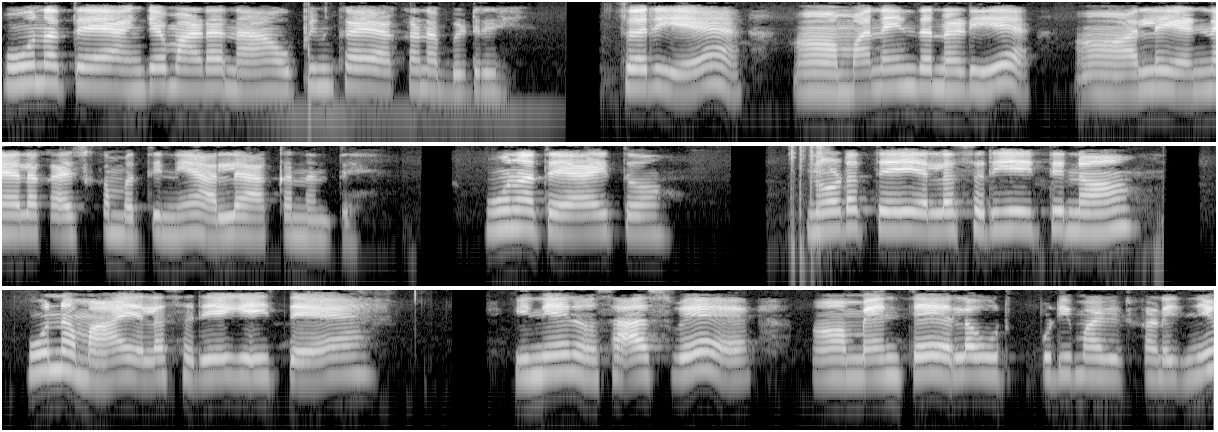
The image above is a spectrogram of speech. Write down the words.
ಹೂನತ್ತೆ ಹಂಗೆ ಮಾಡೋಣ ಉಪ್ಪಿನಕಾಯಿ ಹಾಕೋಣ ಬಿಡ್ರಿ. ಸರಿ ಮನೆಯಿಂದ ನಡಿ. ಅಲ್ಲೇ ಎಣ್ಣೆ ಎಲ್ಲ ಕಾಯಿಸ್ಕೊಂಬತ್ತೀನಿ ಅಲ್ಲೇ ಹಾಕನಂತೆ. ಹೂನತ್ತೆ, ಆಯಿತು. ನೋಡತ್ತೆ, ಎಲ್ಲ ಸರಿ ಐತೆನಾ? ಹೂನಮ್ಮ, ಎಲ್ಲ ಸರಿಯಾಗಿ ಐತೆ. ಇನ್ನೇನು, ಸಾಸಿವೆ ಮೆಂತೆ ಎಲ್ಲ ಉರ್ ಪುಡಿ ಮಾಡಿ ಇಟ್ಕೊಂಡಿದ್ದೀನಿ,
